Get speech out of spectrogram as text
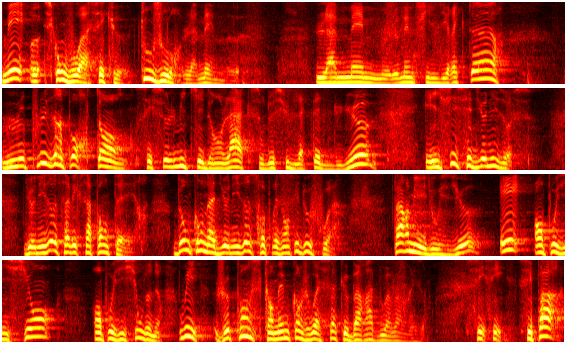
Mais ce qu'on voit, c'est que toujours la même la même, le même fil directeur. Le plus important, c'est celui qui est dans l'axe au-dessus de la tête du dieu. Et ici, c'est Dionysos. Dionysos avec sa panthère. Donc on a Dionysos représenté deux fois, parmi les douze dieux et en position, en position d'honneur. Oui, je pense quand même, quand je vois ça, que Barat doit avoir raison. C'est pas.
